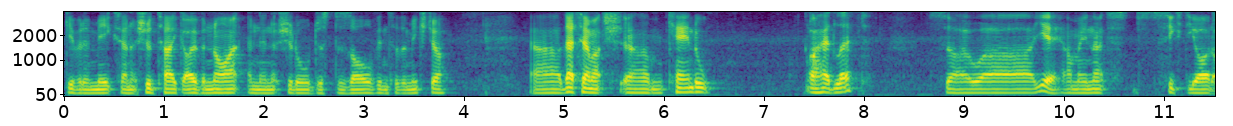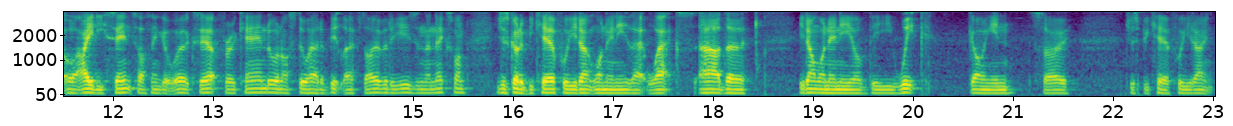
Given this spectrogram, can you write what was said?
give it a mix and it should take overnight and then it should all just dissolve into the mixture uh, that's how much um, candle I had left So uh, yeah, I mean that's sixty odd or eighty cents. I think it works out for a candle, and I still had a bit left over to use in the next one. You just got to be careful. You don't want any of that wax. Uh, the you don't want any of the wick going in. So just be careful. You don't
